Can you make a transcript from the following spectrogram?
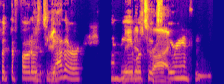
put the photos it, together, and be able to cry. experience them.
